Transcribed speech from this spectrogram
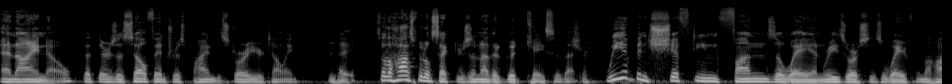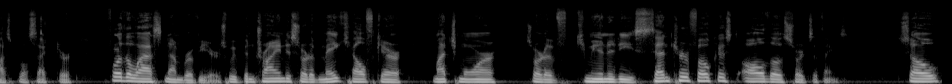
and I know that there's a self interest behind the story you're telling. Mhm. Uh, So the hospital sector is another good case of that. Sure. We have been shifting funds away and resources away from the hospital sector for the last number of years. We've been trying to sort of make healthcare much more sort of community center focused, all those sorts of things. So,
